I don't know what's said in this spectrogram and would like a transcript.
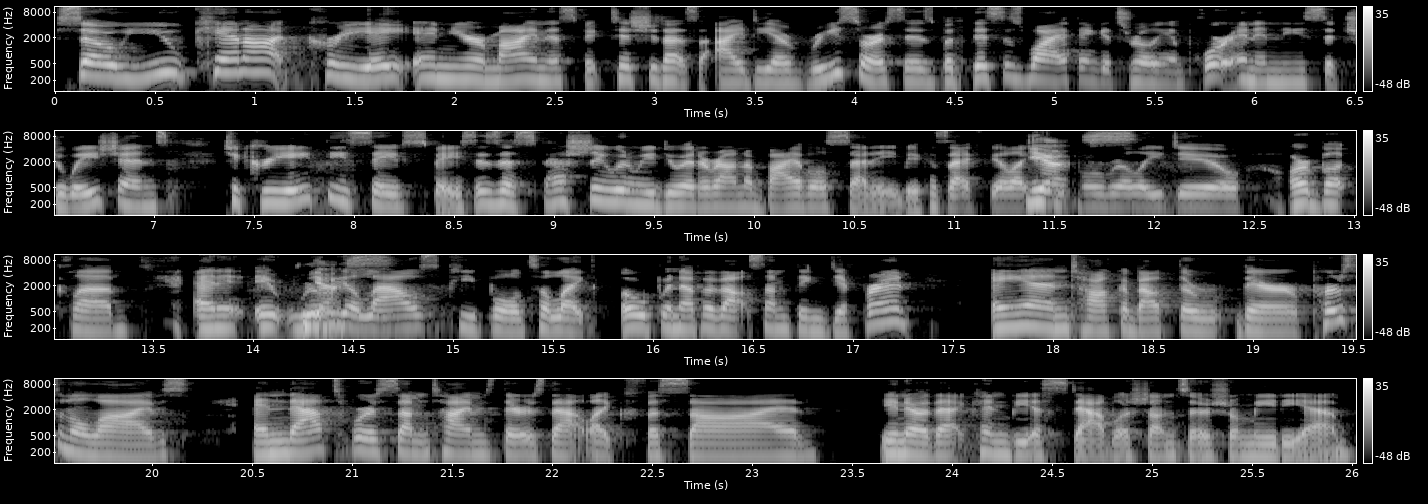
So you cannot create in your mind this fictitious idea of resources. But this is why I think it's really important in these situations to create these safe spaces, especially when we do it around a Bible study, because I feel like yes. people really do, or book club. And it, it really yes. allows people to like open up about something different and talk about the, their personal lives. And that's where sometimes there's that like facade you know, that can be established on social media.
